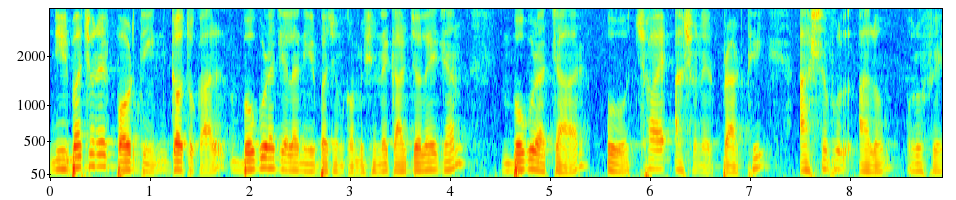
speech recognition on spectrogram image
নির্বাচনের পরদিন গতকাল বগুড়া জেলা নির্বাচন কমিশনের কার্যালয়ে যান বগুড়া চার ও ছয় আসনের প্রার্থী আশরাফুল আলম ওরফে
